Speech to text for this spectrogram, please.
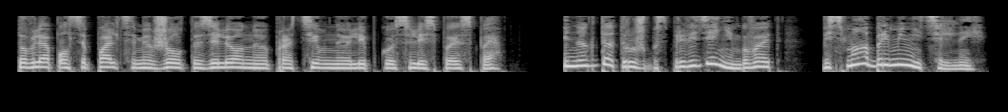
то вляпался пальцами в желто-зеленую противную липкую слизь ПСП. Иногда дружба с привидением бывает весьма обременительный.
